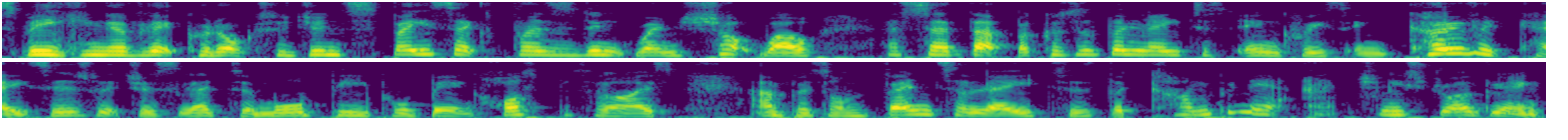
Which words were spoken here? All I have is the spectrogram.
Speaking of liquid oxygen, SpaceX President Gwynne Shotwell has said that because of the latest increase in COVID cases, which has led to more people being hospitalized and put on ventilators, the company are actually struggling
